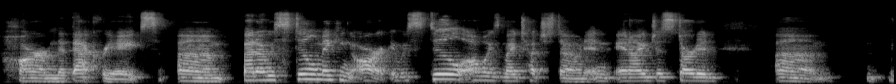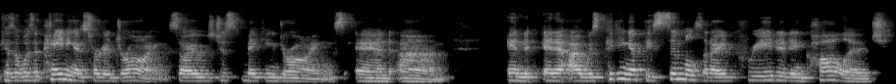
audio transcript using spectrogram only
harm that that creates. Um, but I was still making art. It was still always my touchstone. And and I just started um because it was a painting, I started drawing. So I was just making drawings and um and and I was picking up these symbols that I had created in college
